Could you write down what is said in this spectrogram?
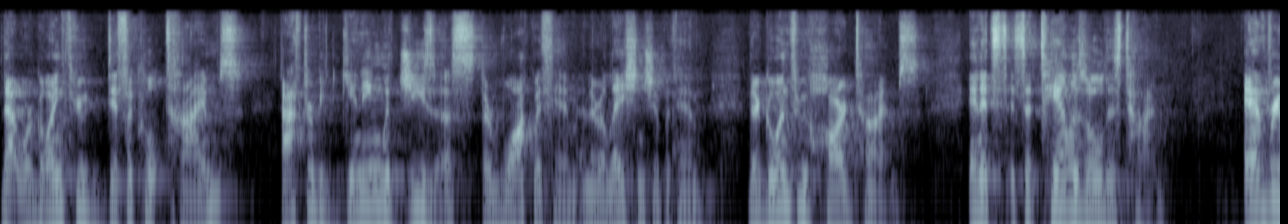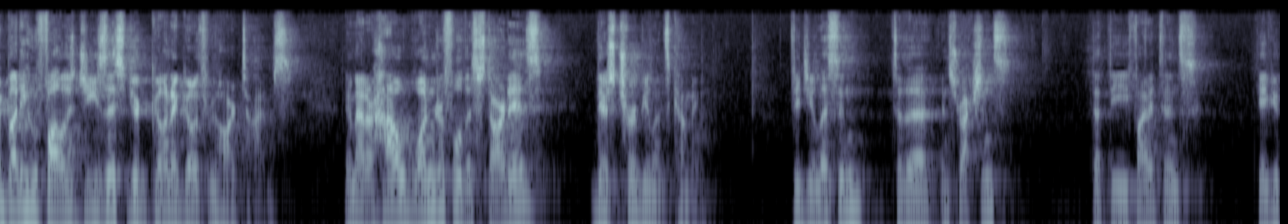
that were going through difficult times after beginning with Jesus, their walk with him and their relationship with him. They're going through hard times. And it's, it's a tale as old as time. Everybody who follows Jesus, you're going to go through hard times. No matter how wonderful the start is, there's turbulence coming. Did you listen to the instructions that the flight attendants gave you?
